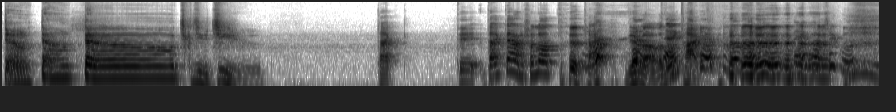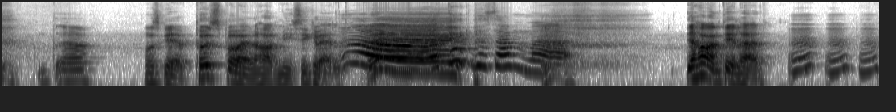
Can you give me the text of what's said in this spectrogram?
Dun, dun, dun. Tack. Till, tack till Ann-Charlotte. Tack. Du bara, vadå tack? Nej, varsågod. Ja. Hon skrev puss på er och ha en mysig kväll. Åh, Hej! tack detsamma! Jag har en till här. Mm, mm, mm.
